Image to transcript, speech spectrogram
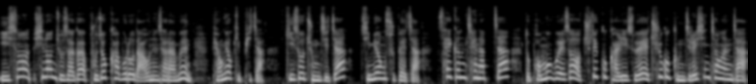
이 신원, 신원 조사가 부적합으로 나오는 사람은 병역 기피자, 기소 중지자, 지명 수배자, 세금 체납자, 또 법무부에서 출입국 관리소에 출국 금지를 신청한 자,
